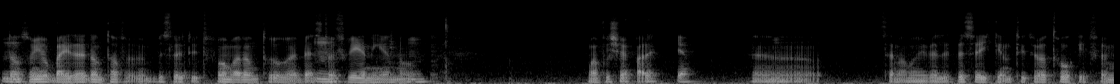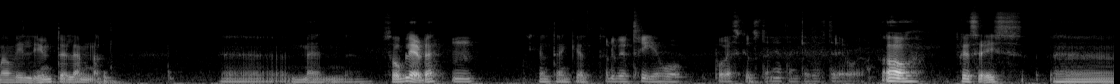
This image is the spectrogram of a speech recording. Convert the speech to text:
De Mm. som jobbar i det, de tar beslut utifrån vad de tror är bäst Mm. för föreningen. Och mm. Man får köpa det. Ja. Eh, sen var man ju väldigt besviken och tyckte det var tråkigt för man ville ju inte lämna. Eh, men så blev det Mm. helt enkelt. Och det blev tre år på västkusten helt enkelt efter det då ja. Ja, precis. Eh,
